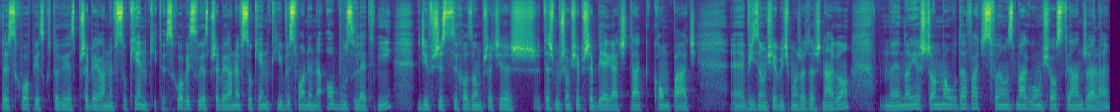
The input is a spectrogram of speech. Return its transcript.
to jest chłopiec, który jest przebierany w sukienki, to jest chłopiec, który jest przebierany w sukienki i wysłany na obóz letni, gdzie wszyscy chodzą przecież, też muszą się przebierać, tak, kąpać, e, widzą się być może też nago. E, No jeszcze on ma udawać swoją zmarłą siostrę Angelę,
